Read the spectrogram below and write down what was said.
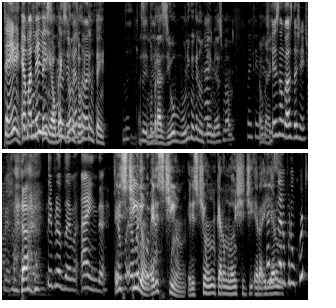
Tem, todo é uma delícia, Tem. É o McDonald's, é o eu único que não tem. Assim, no Brasil, o único que não tem É. mesmo é o... É o Mac. Eles não gostam da gente mesmo. Tem problema, ainda. Eles eu eu tinham, divulgar. eles tinham. Eles tinham um que era um lanche de. Era, ele Eles era um- fizeram por um curto?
